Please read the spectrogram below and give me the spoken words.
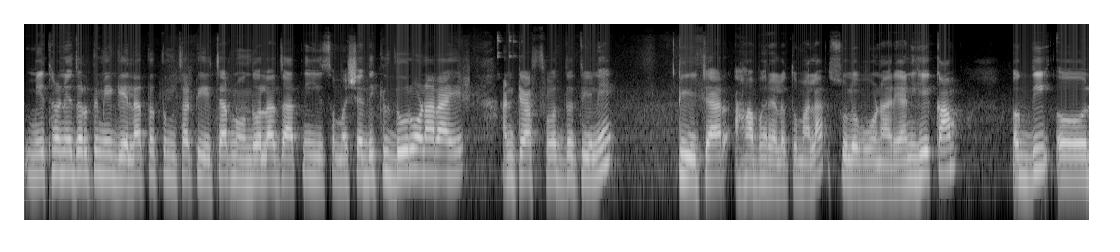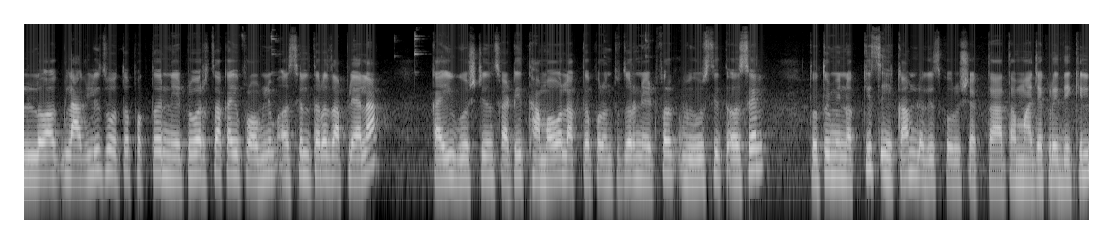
मेथडने जर तुम्ही गेला तर तुमचा टी एच आर नोंदवला जात नाही. ही समस्या देखील दूर होणार आहे. आणि त्याच पद्धतीने टी एच आर हा भरायला तुम्हाला सुलभ होणार आहे. आणि हे काम अगदी लाग लागलीच होतं. फक्त नेटवर्कचा काही प्रॉब्लेम असेल तरच आपल्याला काही गोष्टींसाठी थांबावं लागतं. परंतु जर नेटवर्क व्यवस्थित असेल तर तुम्ही नक्कीच हे काम लगेच करू शकता. आता माझ्याकडे देखील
